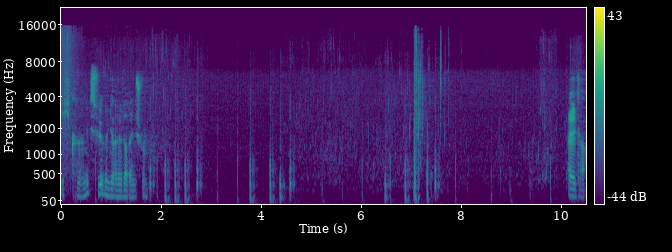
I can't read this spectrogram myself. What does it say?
Ich kann da nichts für, wenn die alle da reinschwimmen. Alter.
